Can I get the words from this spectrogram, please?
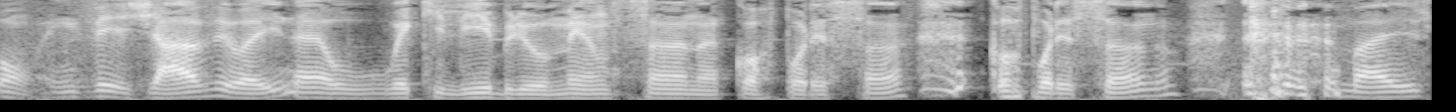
Bom, invejável aí, né? O equilíbrio mensana corporeçan, corporeçano, mas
